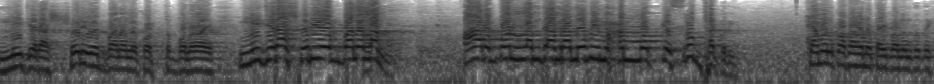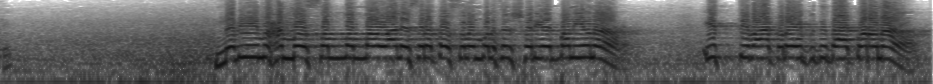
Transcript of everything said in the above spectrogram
নিজেরা শরীয়ত বানানো কর্তব্য নয়। নিজেরা শরীয়ত বানালাম। আর বললাম যে আমরা নবী মোহাম্মদকে শ্রদ্ধা করি। কেমন কথা হলো তাই বলেন তো দেখি। নবী মোহাম্মদ সাল্লাল্লাহু আলাইহি সাল্লাম বলেছেন, শরীয়ত বানিও না। ইত্তেবা করো ইত্তিবা করো না।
